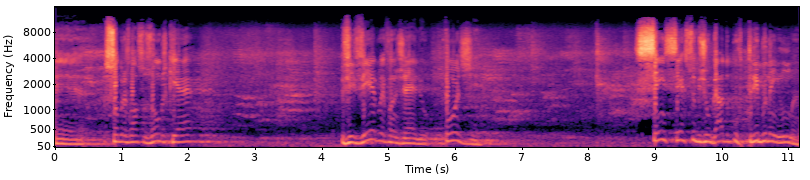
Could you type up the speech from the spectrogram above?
é, sobre os nossos ombros que é viver o Evangelho hoje sem ser subjugado por tribo nenhuma.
